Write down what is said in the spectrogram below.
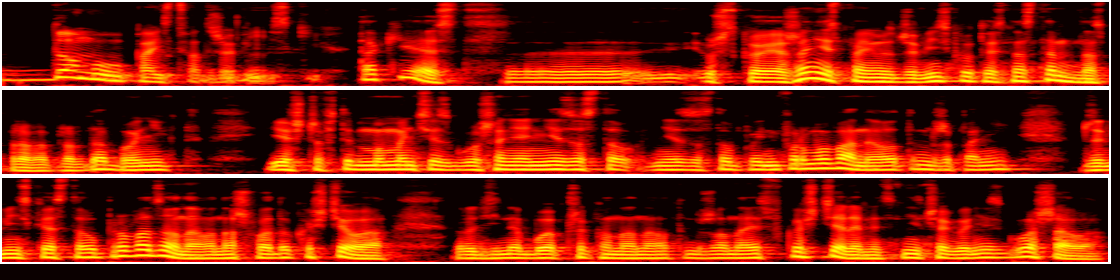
domu państwa drzewińskich. tak jest. Yy, Już skojarzenie z panią Drzewińską to jest następna sprawa, prawda? Bo nikt jeszcze w tym momencie zgłoszenia nie został, nie został poinformowany o tym, że pani Drzewińska została uprowadzona. Ona szła do kościoła. Rodzina była przekonana o tym, że ona jest w kościele, więc niczego nie zgłaszała.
